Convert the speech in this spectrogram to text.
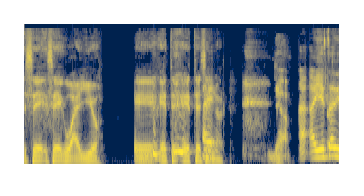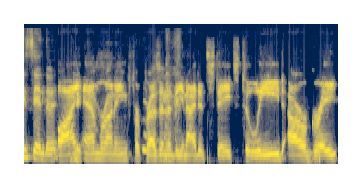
se, se guayó eh, este, este señor. Ya. Ah, Ahí está diciendo. ¿eh? I am running for president of the United States to lead our great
